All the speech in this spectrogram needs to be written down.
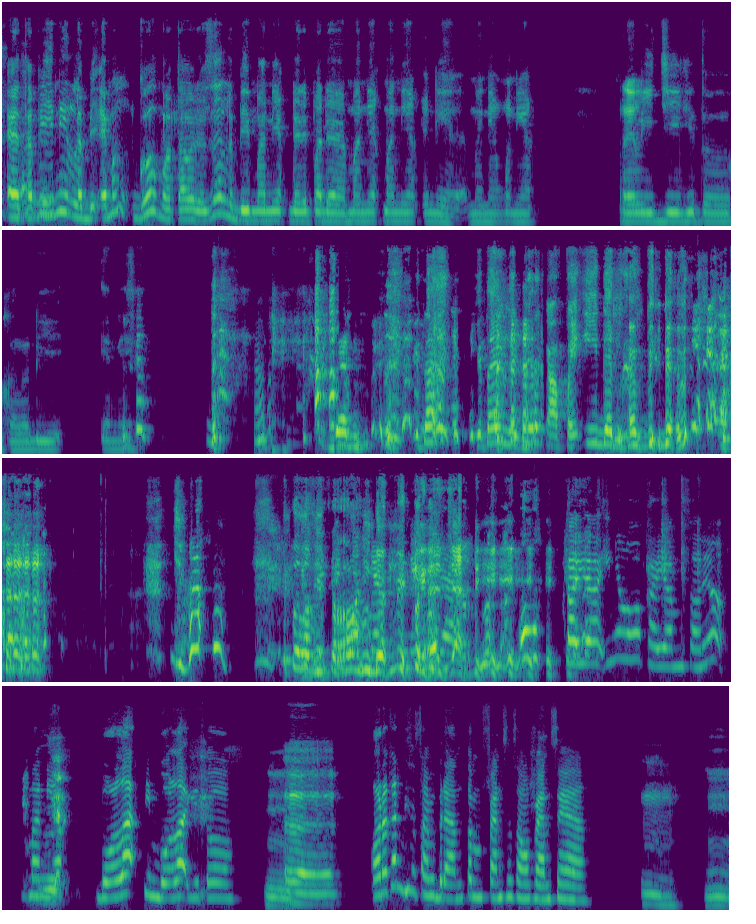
Eh tapi ini lebih emang gue mau tahu deh, saya lebih maniak daripada maniak-maniak ini ya, maniak-maniak religi gitu kalau di ini. Dan kita kita yang ngejar KPI dan nanti dan itu lebih serem dan itu. Gak jadi. Oh, kayak ini loh, kayak misalnya maniak bola, tim bola gitu. Hmm, Eh, Orang kan bisa sampai berantem fansnya sama fansnya. hmm. hmm.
